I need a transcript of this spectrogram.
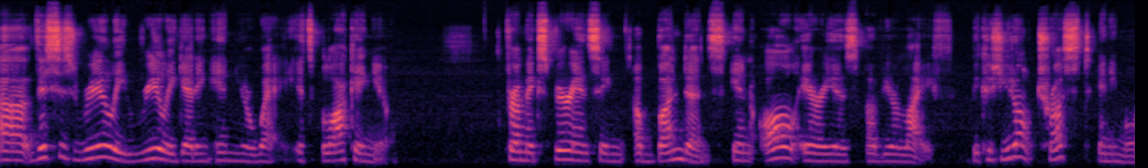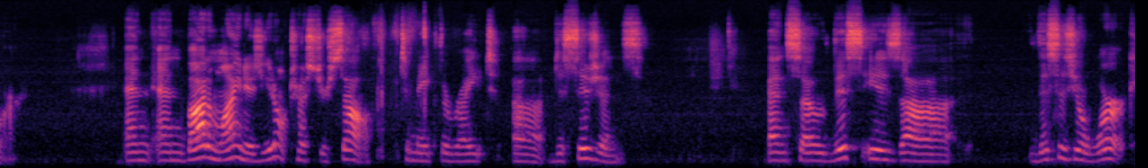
Uh, this is really, really getting in your way. It's blocking you from experiencing abundance in all areas of your life because you don't trust anymore. And, and bottom line is you don't trust yourself to make the right uh, decisions and so this is uh, this is your work,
